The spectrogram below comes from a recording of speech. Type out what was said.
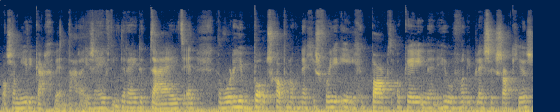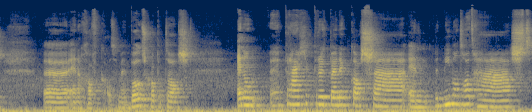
was Amerika gewend. Nou, daar heeft iedereen de tijd en dan worden je boodschappen nog netjes voor je ingepakt. Oké, in heel veel van die plastic zakjes. Uh, en dan gaf ik altijd mijn boodschappentas. En dan eh, praat je prut bij de kassa en niemand had haast.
